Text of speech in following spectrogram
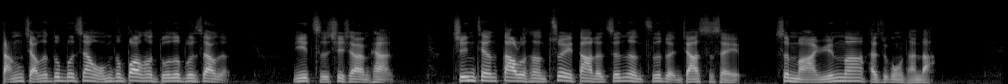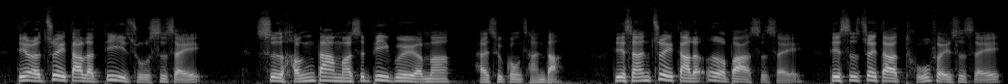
党讲的都不是这样，我们从报上读的不是这样的。你仔细想想看，今天大陆上最大的真正资本家是谁？是马云吗？还是共产党？第二，最大的地主是谁？是恒大吗？是碧桂园吗？还是共产党？第三，最大的恶霸是谁？第四，最大的土匪是谁？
